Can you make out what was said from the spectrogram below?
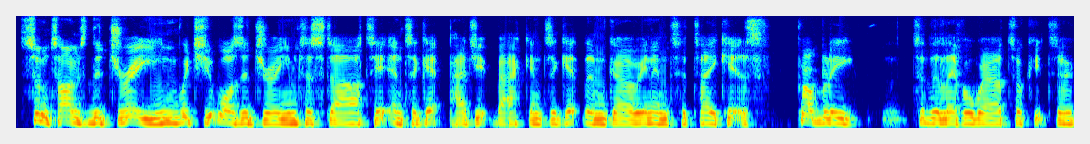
Sometimes the dream, which it was a dream to start it and to get Paget back and to get them going and to take it as probably to the level where I took it to,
